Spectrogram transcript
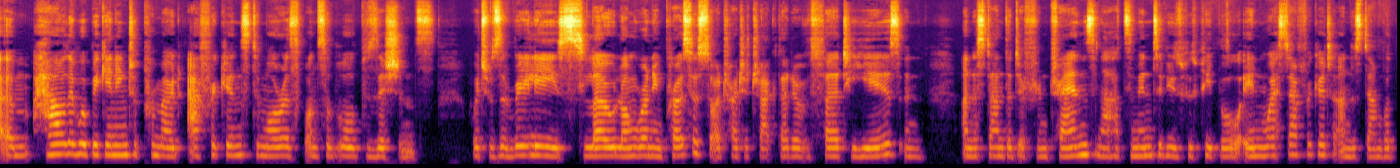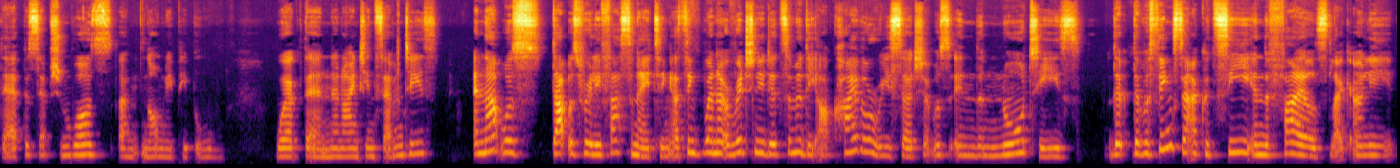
um, how they were beginning to promote africans to more responsible positions which was a really slow long running process so i tried to track that over 30 years and understand the different trends. And I had some interviews with people in West Africa to understand what their perception was. Um, normally, people who worked there in the 1970s. And that was that was really fascinating. I think when I originally did some of the archival research that was in the noughties, there, there were things that I could see in the files, like only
